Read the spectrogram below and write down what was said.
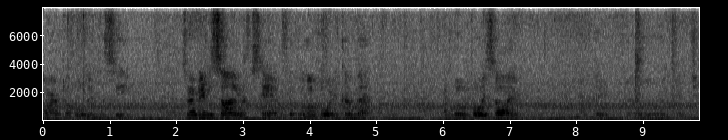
hard to hold in the sea. So he made a sign with his hand for the little boy to come back. The little boy saw him. and Paid no attention.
